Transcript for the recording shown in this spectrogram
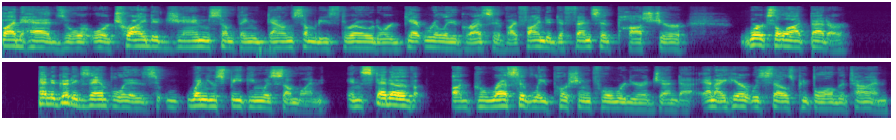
butt heads or or try to jam something down somebody's throat or get really aggressive. I find a defensive posture works a lot better. And a good example is when you're speaking with someone, instead of aggressively pushing forward your agenda, and I hear it with salespeople all the time,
